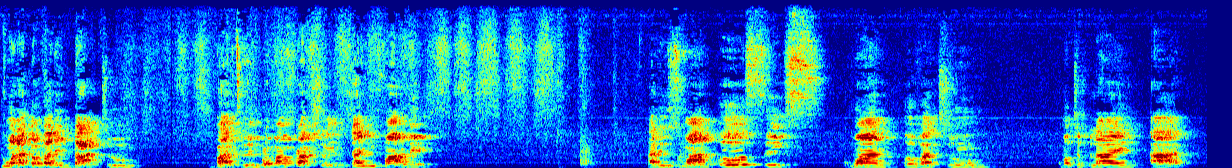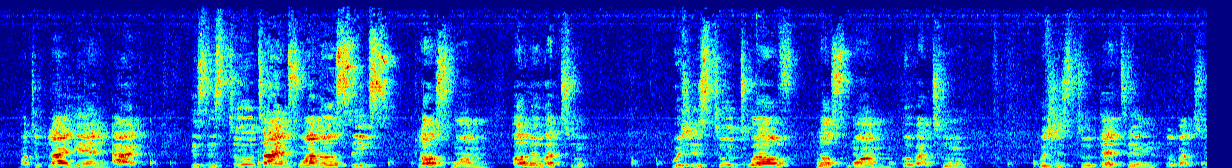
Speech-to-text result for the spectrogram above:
you want to convert it back to back to improper fraction that you found it. That is 106 1 over 2 multiply add. Multiply here add. This is 2 times 106 plus 1 all over 2, which is 212 plus 1 over 2, which is 213 over 2.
